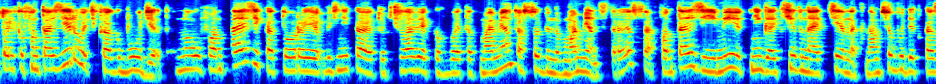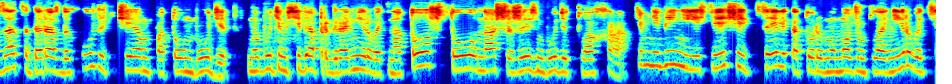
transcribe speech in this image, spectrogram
только фантазировать, как будет, но у фантазий, которые возникают у человека в этот момент, особенно в момент стресса, фантазии имеют негативный оттенок. Нам все будет казаться гораздо хуже, чем потом будет. Мы будем себя программировать на то, что наша жизнь будет плоха. Тем не менее, есть вещи и цели, которые мы можем планировать.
